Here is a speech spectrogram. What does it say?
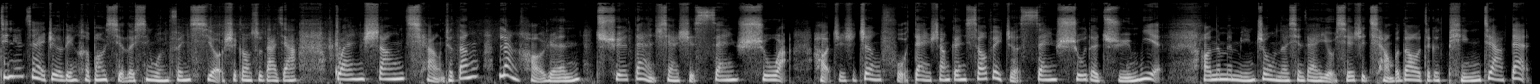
今天在这个联合报写了新闻分析哦，是告诉大家官商抢着当烂好人，缺蛋现在是三输啊。好，这是政府、蛋商跟消费者三输的局面。好，那么民众呢，现在有些是抢不到这个平价蛋。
